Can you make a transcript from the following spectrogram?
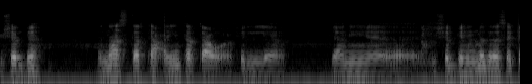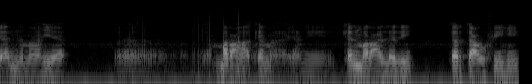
يشبه الناس ترتع أين ترتع في يعني آه، يشبه المدرسة كأنما هي آه، مرعى كما يعني كالمرعى الذي ترتع فيه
